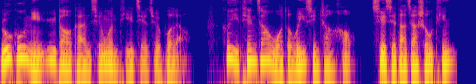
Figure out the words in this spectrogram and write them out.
如果你遇到感情问题解决不了，可以添加我的微信账号。谢谢大家收听。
